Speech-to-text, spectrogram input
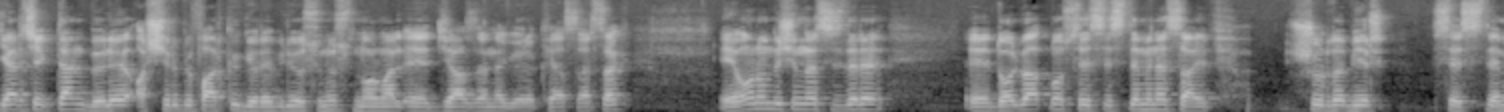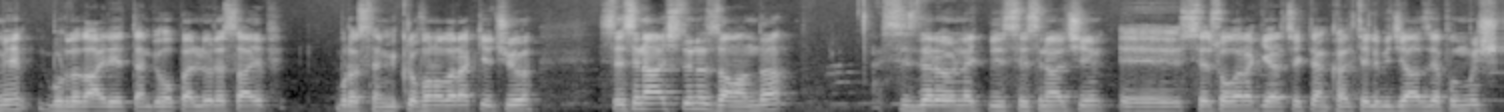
Gerçekten böyle aşırı bir farkı görebiliyorsunuz normal e, cihazlarına göre kıyaslarsak. E, onun dışında sizlere e, Dolby Atmos ses sistemine sahip. Şurada bir ses sistemi, burada da ayrıyetten bir hoparlöre sahip. Burası da mikrofon olarak geçiyor. Sesini açtığınız zaman da sizlere örnek bir sesini açayım. E, ses olarak gerçekten kaliteli bir cihaz yapılmış.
